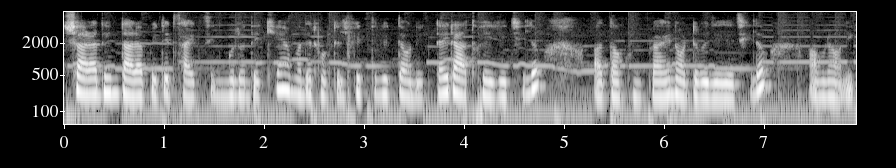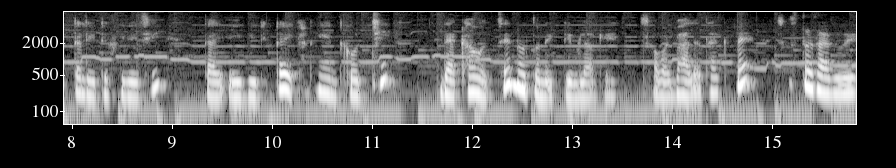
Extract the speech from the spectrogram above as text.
সারাদিন তারাপীঠের সাইট সিনগুলো দেখে আমাদের হোটেল ফিরতে ফিরতে অনেকটাই রাত হয়ে গেছিল। আর তখন প্রায় নটা বেজে গেছিল। আমরা অনেকটা লেটে ফিরেছি। তাই এই ভিডিওটা এখানে এন্ড করছি। দেখা হচ্ছে নতুন একটি ব্লগে সবাই ভালো থাকবে, সুস্থ থাকবে।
